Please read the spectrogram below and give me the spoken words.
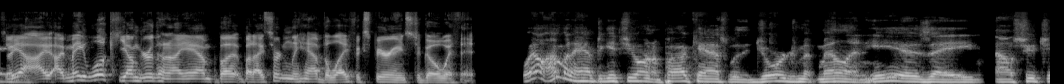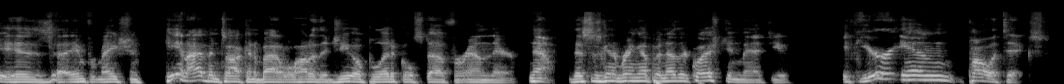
so yeah, I, I may look younger than I am, but but I certainly have the life experience to go with it. Well, I'm going to have to get you on a podcast with George McMillan. He is a, I'll shoot you his uh, information he and I have been talking about a lot of the geopolitical stuff around there. Now, this is going to bring up another question, Matthew. If you're in politics,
